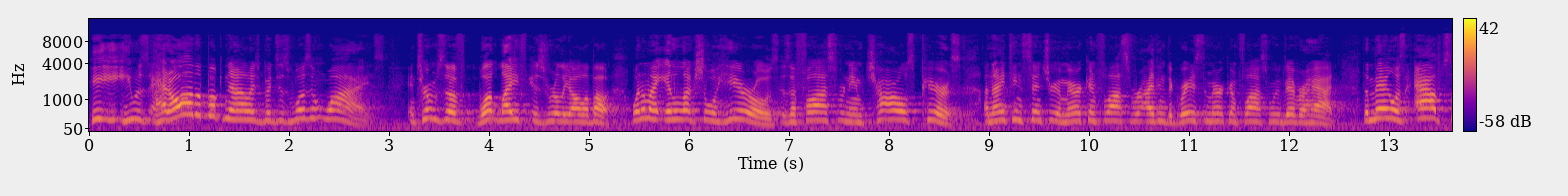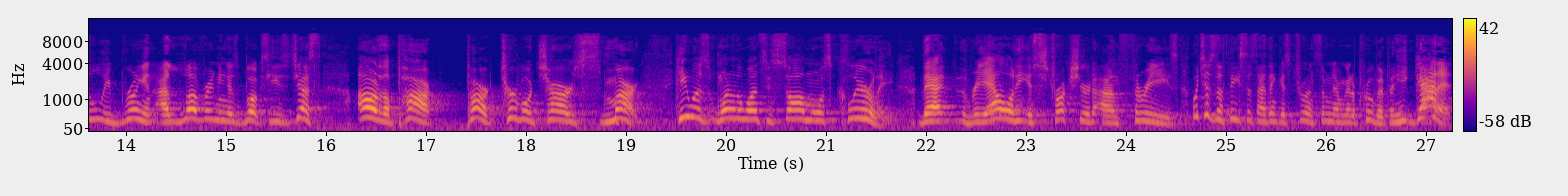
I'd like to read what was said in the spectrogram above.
He, he was, had all the book knowledge, but just wasn't wise in terms of what life is really all about. One of my intellectual heroes is a philosopher named Charles Peirce, a 19th century American philosopher, I think the greatest American philosopher we've ever had. The man was absolutely brilliant. I love reading his books. He's just out of the park, park, turbocharged, smart. He was one of the ones who saw most clearly that reality is structured on threes, which is a thesis I think is true, and someday I'm going to prove it. But he got it.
